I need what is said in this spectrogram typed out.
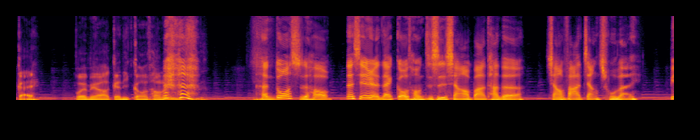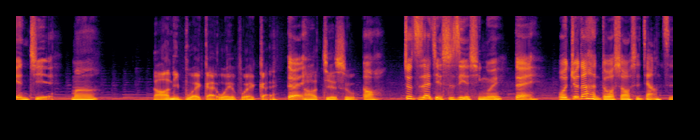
改，我也没有要跟你沟通的意思。很多时候，那些人在沟通，只是想要把他的想法讲出来，辩解吗？然后你不会改，我也不会改，对，然后结束哦，就只在解释自己的行为。对，我觉得很多时候是这样子，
